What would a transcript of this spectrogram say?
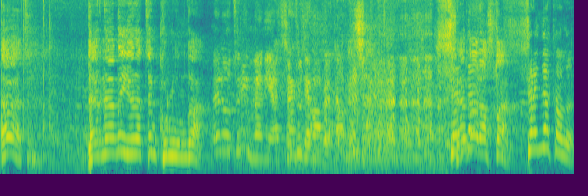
Evet. Derneğimin yönetim kurulunda Ben oturayım lan ya sen devam et abi. Serdar Aslan. Sende kalır.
